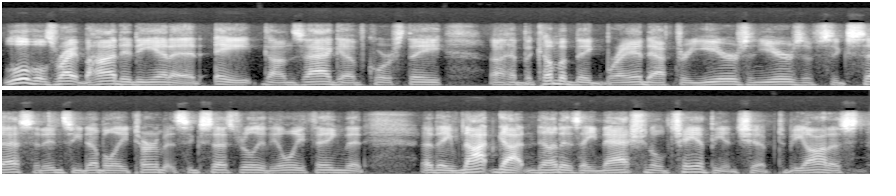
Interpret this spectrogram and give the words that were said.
Louisville's right behind Indiana at eight. Gonzaga, of course, they uh, have become a big brand after years and years of success and NCAA tournament success. Really, the only thing that uh, they've not gotten done is a national championship, to be honest.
